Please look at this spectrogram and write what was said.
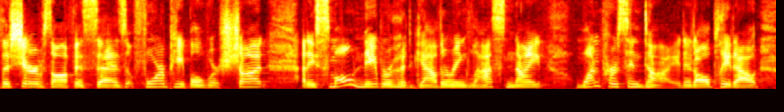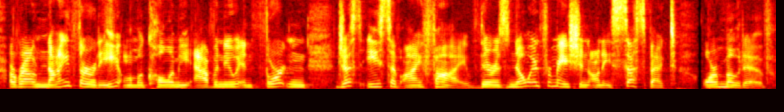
The sheriff's office says four people were shot at a small neighborhood gathering last night. One person died. It all played out around 9:30 on Mokelumne Avenue in Thornton, just east of I-5. There is no information on a suspect or motive.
